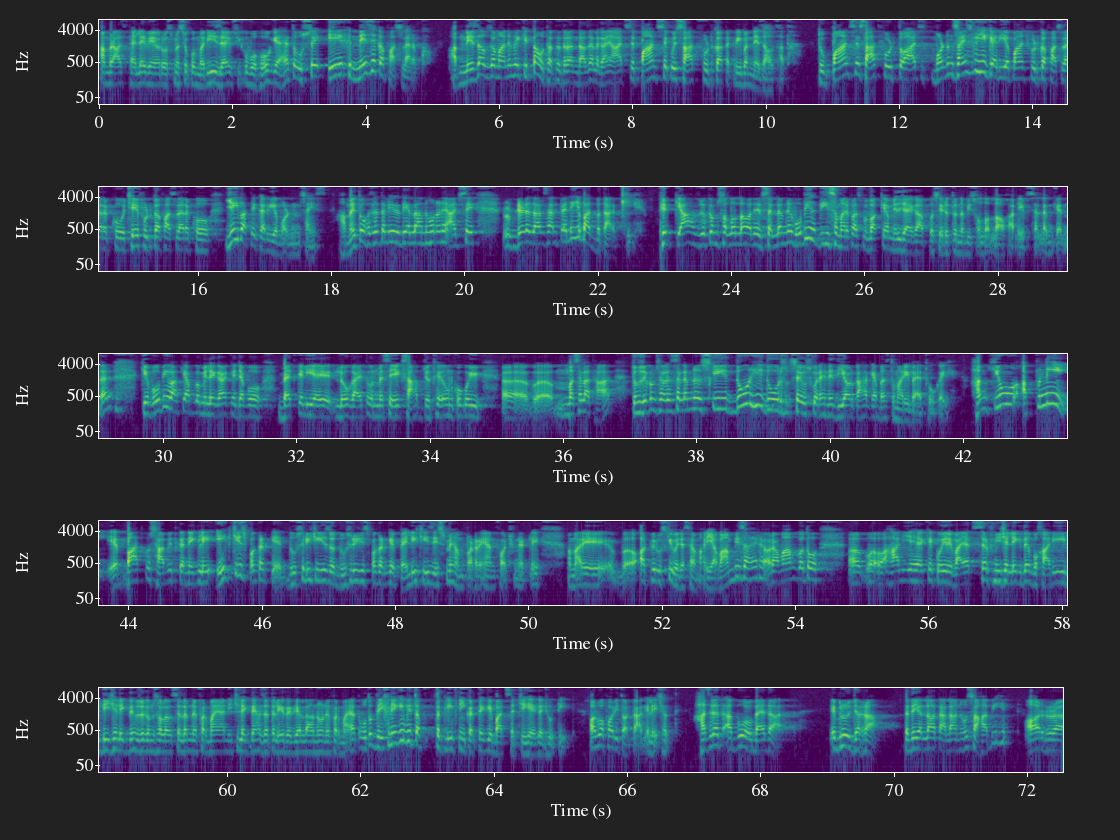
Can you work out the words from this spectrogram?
امراض پھیلے ہوئے اور اس میں سے کوئی مریض ہے، اسی کو وہ ہو گیا ہے، تو اس سے ایک نیزے کا فاصلہ رکھو۔ اب نیزا اس زمانے میں کتنا ہوتا تھا؟ ذرا اندازہ لگائیں، آج سے پانچ سے کوئی سات فٹ کا تقریباً نیزا ہوتا تھا۔ تو پانچ سے سات فٹ تو آج ماڈرن سائنس بھی یہ کہہ رہی ہے، پانچ فٹ کا فاصلہ رکھو، چھ فٹ کا فاصلہ رکھو، یہی باتیں کر رہی ہے ماڈرن سائنس ہمیں تو حضرت علی رضی اللہ عنہ نے آج سے ڈیڑھ ہزار سال پہلے یہ بات بتا رکھی ہے۔ پھر کیا حضرت صلی اللہ علیہ وسلم نے وہ بھی حدیث ہمارے پاس واقعہ مل جائے گا آپ کو سیرت النبی صلی اللہ علیہ وسلم کے اندر، کہ وہ بھی واقعہ آپ کو ملے گا کہ جب وہ بیت کے لیے لوگ آئے تو ان میں سے ایک صاحب جو تھے ان کو کوئی مسئلہ تھا، تو حضرت صلی اللہ علیہ وسلم نے اس کی دور ہی دور سے اس کو رہنے دیا اور کہا کہ بس تمہاری بیت ہو گئی۔ ہم کیوں اپنی بات کو ثابت کرنے کے لیے ایک چیز پکڑ کے دوسری چیز اور دوسری چیز پکڑ کے پہلی چیز اس میں ہم پڑھ رہے ہیں؟ انفارچونیٹلی ہمارے اور پھر اس کی وجہ سے ہماری عوام بھی ظاہر ہے اور عوام کو تو حال یہ ہے کہ کوئی روایت صرف نیچے لکھ دیں، بخاری نیچے لکھ دیں حضرت صلی اللہ علیہ وسلم نے فرمایا، نیچے لکھ دیں، حضرت علی رضی اللہ عنہ نے فرمایا، تو وہ تو دیکھنے کی بھی تکلیف نہیں کرتے کہ بات سچی ہے کہ جھوٹی، اور وہ فوری طور پہ آگے لے چلتے۔ حضرت ابو عبیدہ ابن الجرا رضی اللہ تعالیٰ عنہ صحابی ہیں۔ اور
